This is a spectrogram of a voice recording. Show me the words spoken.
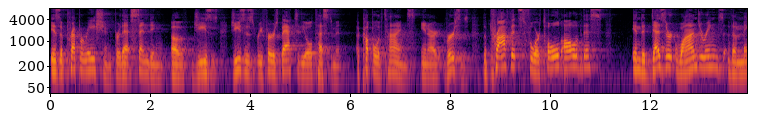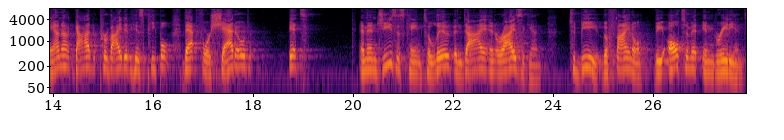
is a preparation for that sending of Jesus. Jesus refers back to the Old Testament a couple of times in our verses. The prophets foretold all of this. In the desert wanderings, the manna God provided his people, that foreshadowed it. And then Jesus came to live and die and rise again, to be the final, the ultimate ingredient.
